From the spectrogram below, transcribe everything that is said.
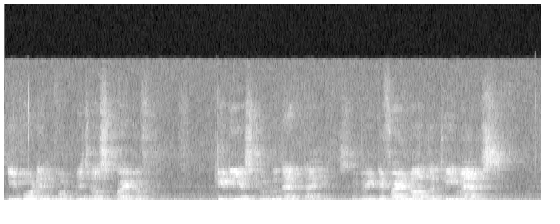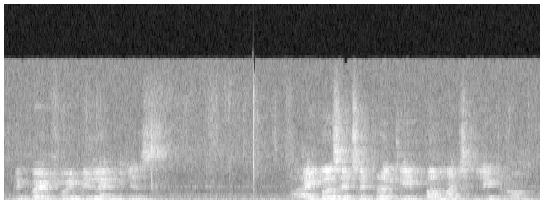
keyboard input, which was quite of tedious to do that time. So we defined all the key maps required for Indian languages. IBUS, etc. came much later on.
